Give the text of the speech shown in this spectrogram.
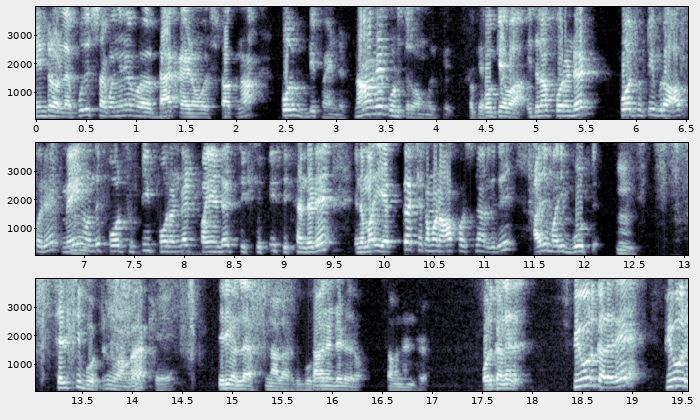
நின்றோம்ல புது ஸ்டாக் வந்து பேக் ஆயிடும் ஒரு ஸ்டாக்னா ஃபோர் ஃபிஃப்டி ஃபைவ் ஹண்ட்ரட் நானே கொடுத்துருவேன் உங்களுக்கு. ஓகேவா இதெல்லாம் four hundred four fifty bro offer main வந்து four fifty four hundred five hundred six fifty six hundred இந்த மாதிரி எக்கச்சக்கமான ஆஃபர்ஸ்லாம் இருக்குது. அதே மாதிரி பூட் செல்சி போட்டுன்னு வாங்க. ஓகே தெரியும்ல? நல்லா இருக்கு செவன் ஹண்ட்ரட் வரும். செவன் ஹண்ட்ரட் ஒரு colour pure colour pure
